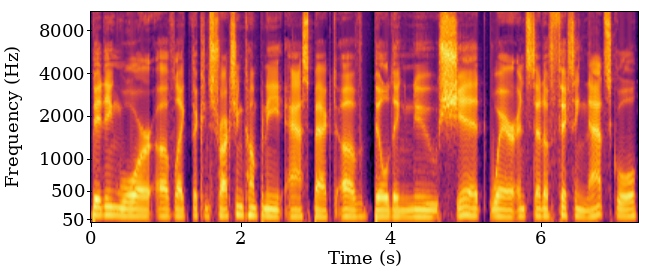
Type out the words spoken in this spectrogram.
bidding war of like the construction company aspect of building new shit where instead of fixing that school,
